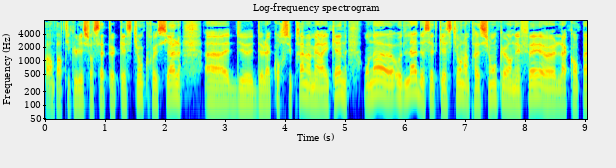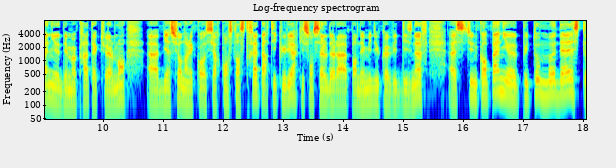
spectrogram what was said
en particulier sur cette question cruciale euh, de, de, la Cour suprême américaine. On a, euh, au-delà de cette question, l'impression qu'en effet, euh, la campagne démocrate actuellement, euh, bien sûr, dans les circonstances très particulières qui sont celles de la pandémie du Covid-19, euh, c'est une campagne plutôt modeste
